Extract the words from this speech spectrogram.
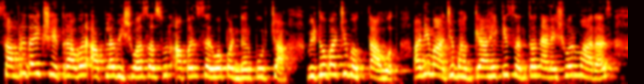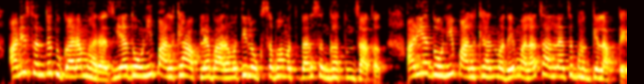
सांप्रदायिक क्षेत्रावर आपला विश्वास असून आपण सर्व पंढरपूरच्या विठोबाची भक्त आहोत आणि माझे भाग्य आहे की संत ज्ञानेश्वर महाराज आणि संत तुकाराम महाराज या दोन्ही पालख्या आपल्या बारामती लोकसभा मतदारसंघातून जातात. आणि या दोन्ही पालख्यांमध्ये मला चालण्याचे भाग्य लाभते.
